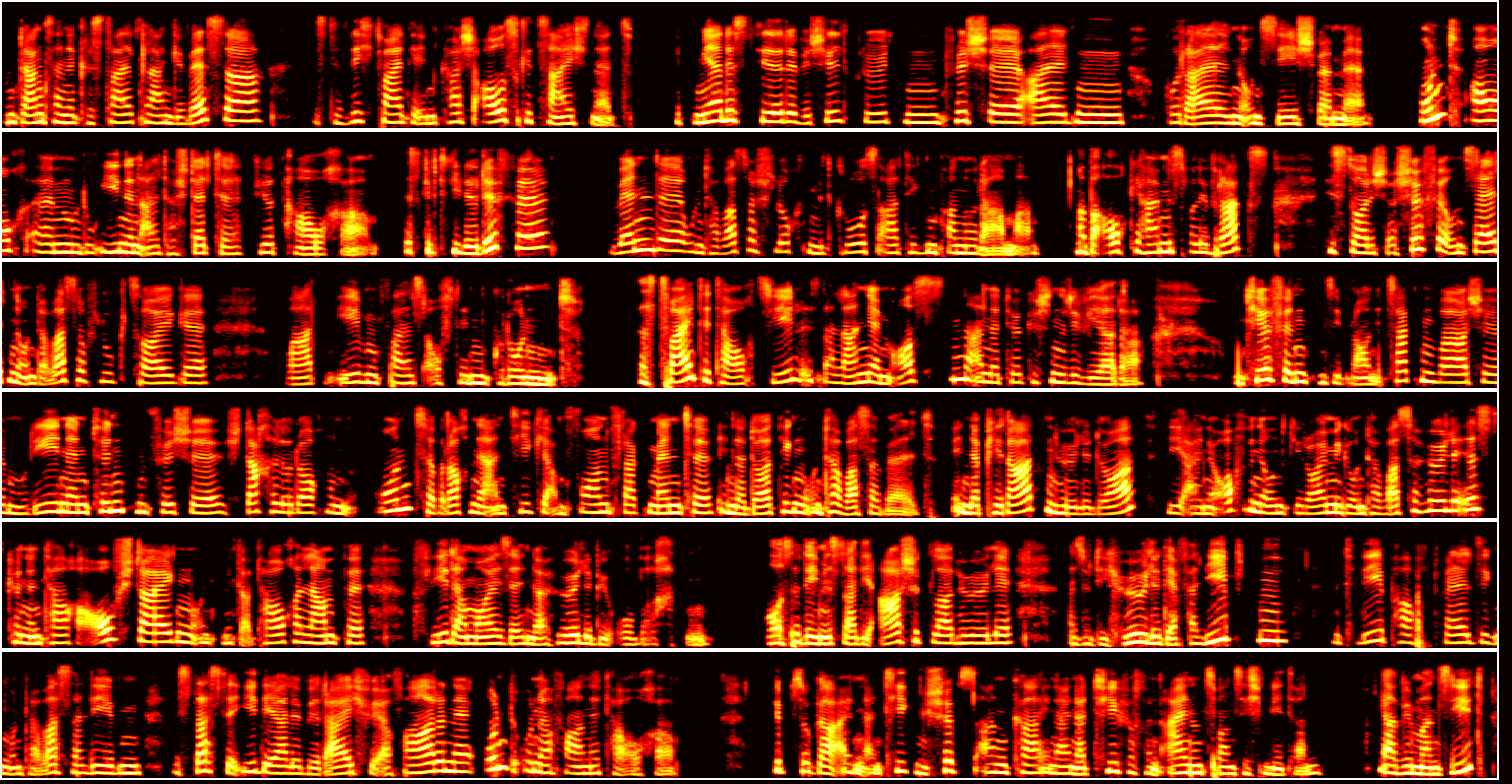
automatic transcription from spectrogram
Und dank seiner kristallklaren Gewässer ist die Sichtweite in Kasch ausgezeichnet gibt Meerestiere wie Schildkröten, Fische, Algen, Korallen und Seeschwämme. Und auch ähm, Ruinen alter Städte für Taucher. Es gibt viele Riffe, Wände, Unterwasserschluchten mit großartigem Panorama. Aber auch geheimnisvolle Wracks historischer Schiffe und seltene Unterwasserflugzeuge warten ebenfalls auf dem Grund. Das zweite Tauchziel ist Alanya im Osten an der türkischen Riviera. Und hier finden Sie braune Zackenbarsche, Murinen, Tintenfische, Stachelrochen und zerbrochene antike Amphorenfragmente in der dortigen Unterwasserwelt. In der Piratenhöhle dort, die eine offene und geräumige Unterwasserhöhle ist, können Taucher aufsteigen und mit der Taucherlampe Fledermäuse in der Höhle beobachten. Außerdem ist da die Arscheklar-Höhle, also die Höhle der Verliebten, mit lebhaft felsigem Unterwasserleben ist das der ideale Bereich für erfahrene und unerfahrene Taucher. Es gibt sogar einen antiken Schiffsanker in einer Tiefe von 21 Metern. Ja, wie man sieht,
